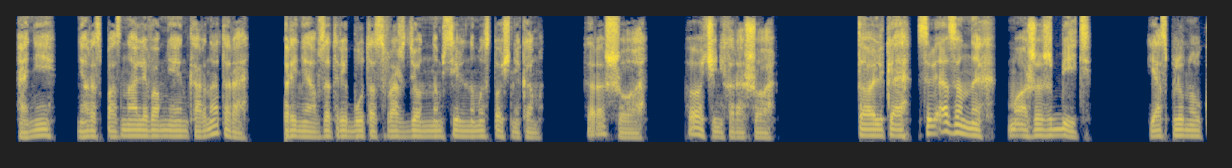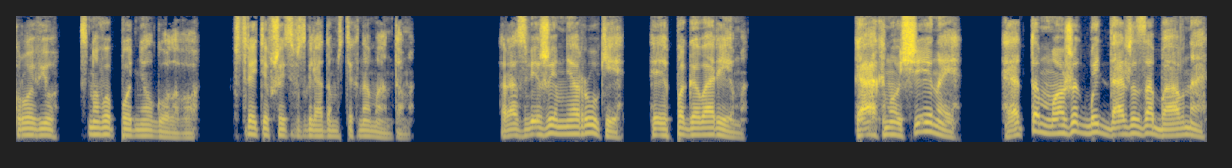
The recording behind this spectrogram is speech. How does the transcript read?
Они не распознали во мне инкарнатора? приняв за трибута с врожденным сильным источником. Хорошо, очень хорошо. Только связанных можешь бить. Я сплюнул кровью, снова поднял голову, встретившись взглядом с техномантом. Развяжи мне руки и поговорим. Как мужчины, это может быть даже забавно,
